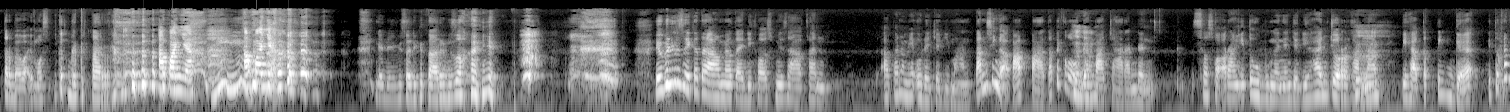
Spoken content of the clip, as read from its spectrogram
terbawa emosi ikut bergetar Apanya? Apanya? nggak ada yang bisa diketarin soalnya ya bener sih kata Amel tadi kalau misalkan apa namanya udah jadi mantan sih nggak apa-apa tapi kalau udah pacaran dan seseorang itu hubungannya jadi hancur karena pihak ketiga itu kan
